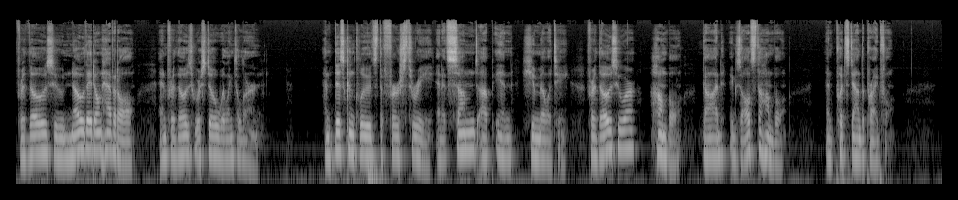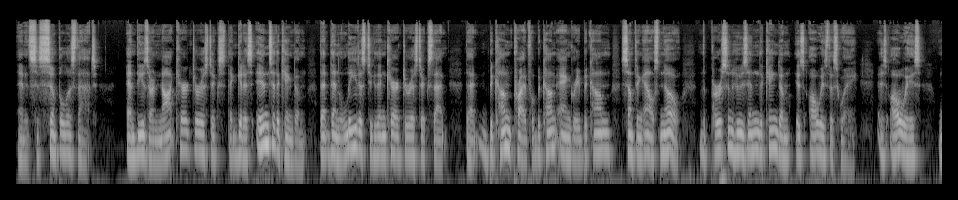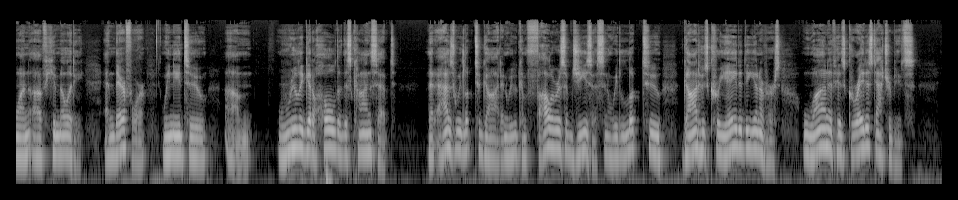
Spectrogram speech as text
for those who know they don't have it all, and for those who are still willing to learn. And this concludes the first three, and it's summed up in humility. For those who are humble, God exalts the humble and puts down the prideful. And it's as simple as that. And these are not characteristics that get us into the kingdom, that then lead us to then characteristics that that become prideful, become angry, become something else. No, the person who's in the kingdom is always this way, is always one of humility. And therefore, we need to um, really get a hold of this concept that as we look to God and we become followers of Jesus and we look to God who's created the universe, one of his greatest attributes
